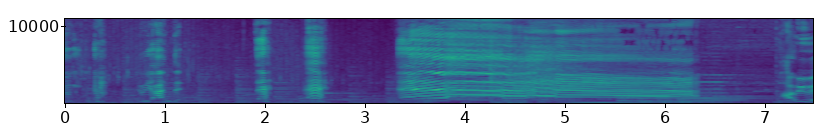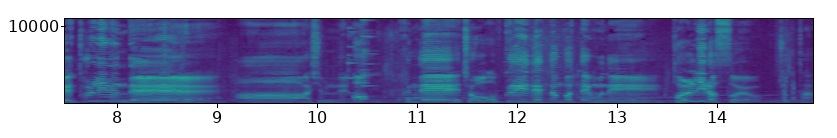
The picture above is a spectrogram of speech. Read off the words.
여기. 아, 여기 안돼. 바위 왜 뚫리는데? 아 아쉽네. 어? 근데 저 업그레이드 했던 것 때문에 덜 잃었어요. 좋다.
